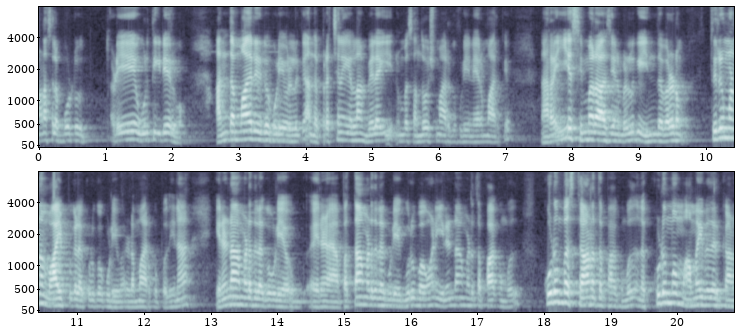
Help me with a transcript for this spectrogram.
மனசில் போட்டு அப்படியே உறுத்திக்கிட்டே இருக்கும். அந்த மாதிரி இருக்கக்கூடியவர்களுக்கு அந்த பிரச்சனைகள்லாம் விலகி ரொம்ப சந்தோஷமாக இருக்கக்கூடிய நேரமாக இருக்குது நிறைய சிம்ம ராசி என்பவர்களுக்கு இந்த வருடம் திருமண வாய்ப்புகளை கொடுக்கக்கூடிய வருடமாக இருக்க போகுது. ஏன்னா இரண்டாம் இடத்துல இருக்கக்கூடிய பத்தாம் இடத்துல இருக்கக்கூடிய குரு பகவான் இரண்டாம் இடத்தை பார்க்கும்போது குடும்ப ஸ்தானத்தை பார்க்கும்போது அந்த குடும்பம் அமைவதற்கான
